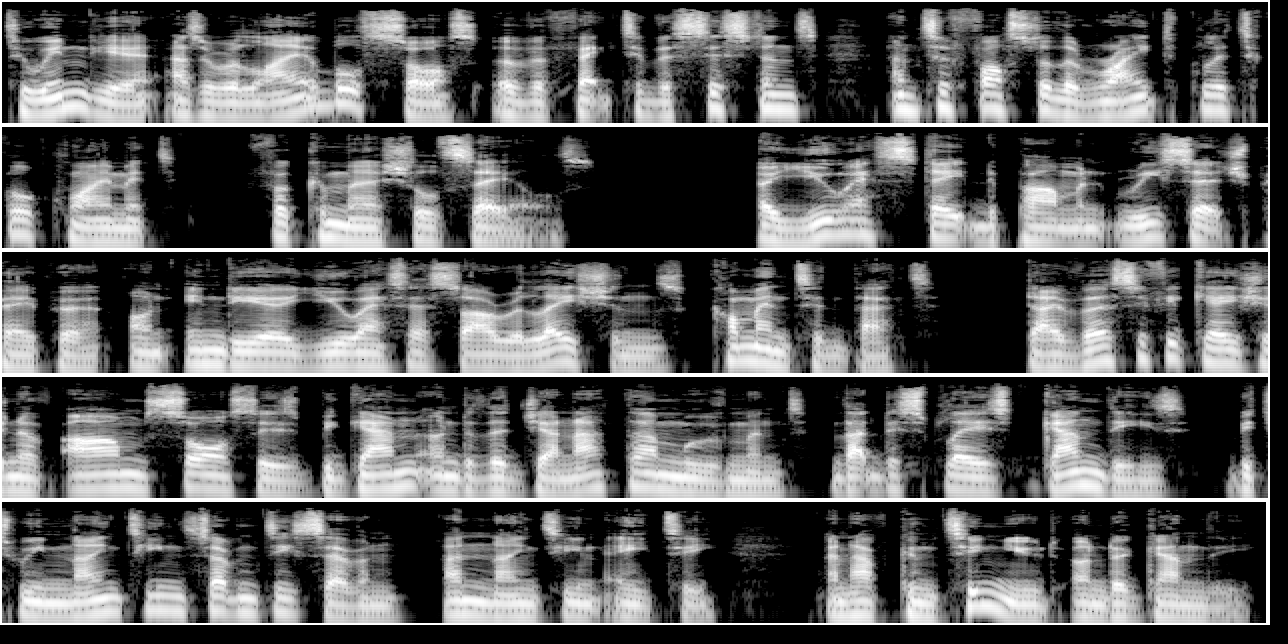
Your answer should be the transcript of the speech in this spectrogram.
to India as a reliable source of effective assistance and to foster the right political climate for commercial sales. A US State Department research paper on India USSR relations commented that diversification of arms sources began under the Janata movement that displaced Gandhis between 1977 and 1980 and have continued under Gandhi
